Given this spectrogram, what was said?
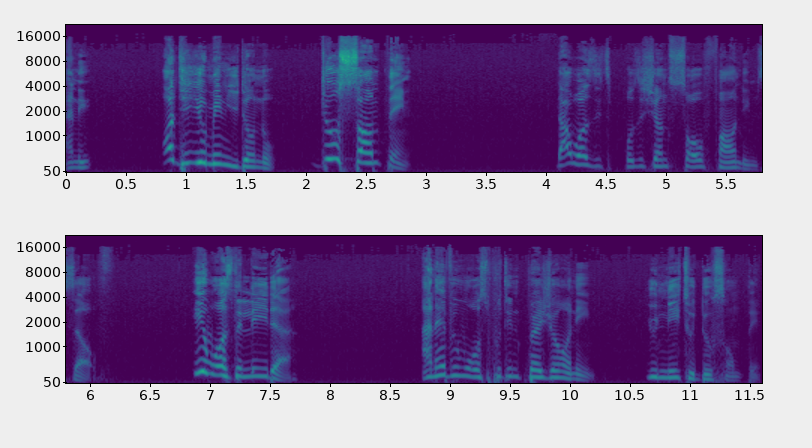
And it, what do you mean you don't know? Do something. That was the position Saul found himself. He was the leader. And everyone was putting pressure on him. You need to do something.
